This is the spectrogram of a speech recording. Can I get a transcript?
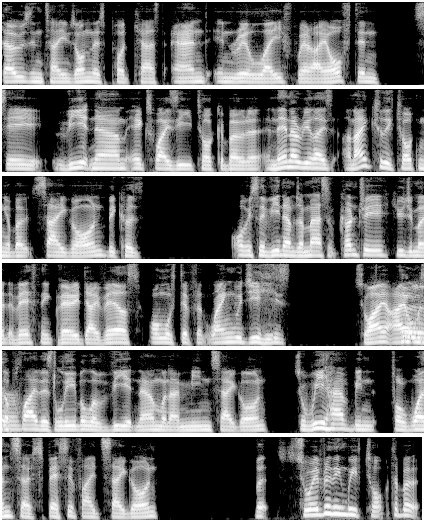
thousand times on this podcast and in real life, where I often say Vietnam, XYZ, talk about it. And then I realize I'm actually talking about Saigon because obviously Vietnam's a massive country, huge amount of ethnic, very diverse, almost different languages. So I, I always uh-huh. apply this label of Vietnam when I mean Saigon. So we have been, for once, I've specified Saigon. But so everything we've talked about,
